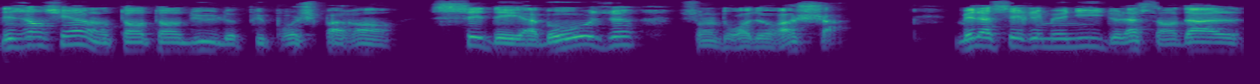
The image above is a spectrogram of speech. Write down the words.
Les anciens ont entendu le plus proche parent céder à Bose son droit de rachat. Mais la cérémonie de la sandale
